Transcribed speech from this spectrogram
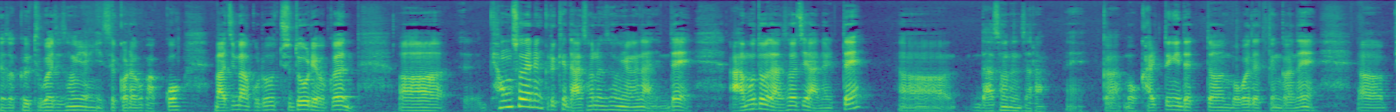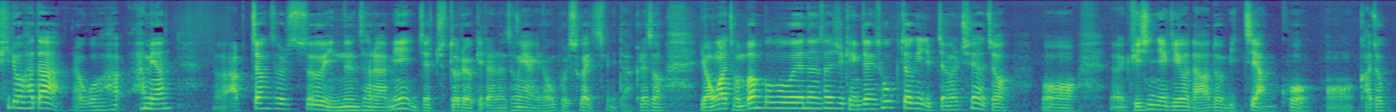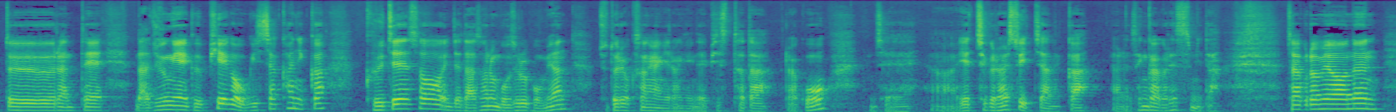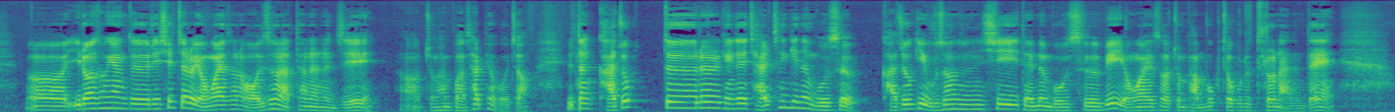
그래서 그 두 가지 성향이 있을 거라고 봤고 마지막으로 주도력은 어, 평소에는 그렇게 나서는 성향은 아닌데 아무도 나서지 않을 때 어, 나서는 사람. 네. 그러니까 뭐 갈등이 됐던 뭐가 됐든 간에 어, 필요하다라고 하, 면 어, 앞장설 수 있는 사람이 이제 주도력이라는 성향이라고 볼 수가 있습니다. 그래서 영화 전반부에는 사실 굉장히 소극적인 입장을 취하죠. 뭐 귀신 얘기가 나와도 믿지 않고 어, 가족들한테 나중에 그 피해가 오기 시작하니까 그제서 이제 나서는 모습을 보면 주도력 성향이랑 굉장히 비슷하다라고 이제 어, 예측을 할 수 있지 않을까라는 생각을 했습니다. 자 그러면은 어, 이런 성향들이 실제로 영화에서는 어디서 나타나는지 어, 좀 한번 살펴보죠. 일단 가족들을 굉장히 잘 챙기는 모습 가족이 우선시 되는 모습이 영화에서 좀 반복적으로 드러나는데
